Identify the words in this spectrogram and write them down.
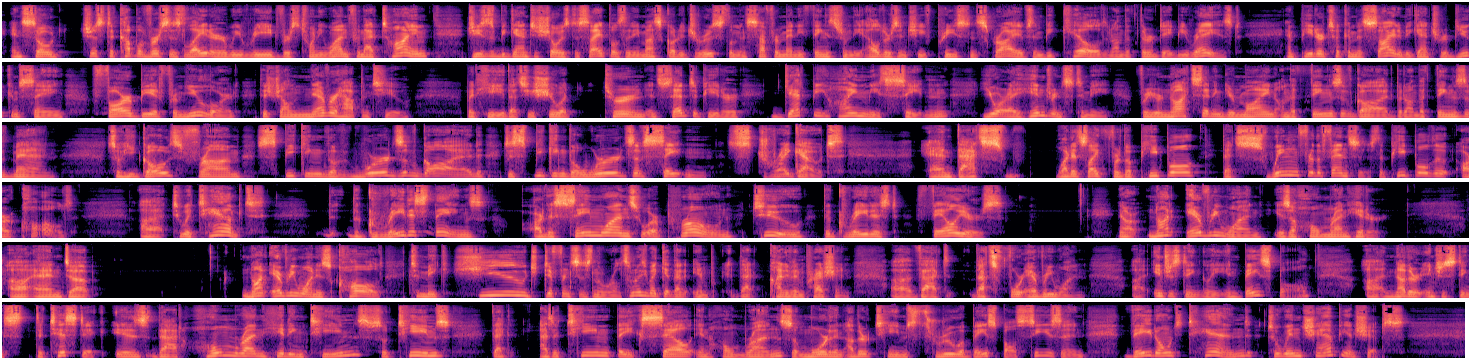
And so, just a couple verses later, we read verse 21 From that time, Jesus began to show his disciples that he must go to Jerusalem and suffer many things from the elders and chief priests and scribes and be killed, and on the third day be raised. And Peter took him aside and began to rebuke him, saying, Far be it from you, Lord, this shall never happen to you. But he, that's Yeshua, turned and said to Peter, Get behind me, Satan. You are a hindrance to me, for you're not setting your mind on the things of God, but on the things of man. So he goes from speaking the words of God to speaking the words of Satan. Strike out. And that's what it's like for the people that swing for the fences, the people that are called uh, to attempt the, greatest things are the same ones who are prone to the greatest failures. Now, not everyone is a home run hitter. Uh, and uh, not everyone is called to make huge differences in the world. Sometimes you might get that imp- that kind of impression uh, that that's for everyone. Uh, interestingly, in baseball, uh, another interesting statistic is that home run hitting teams, so teams that as a team they excel in home runs, so more than other teams through a baseball season, they don't tend to win championships.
